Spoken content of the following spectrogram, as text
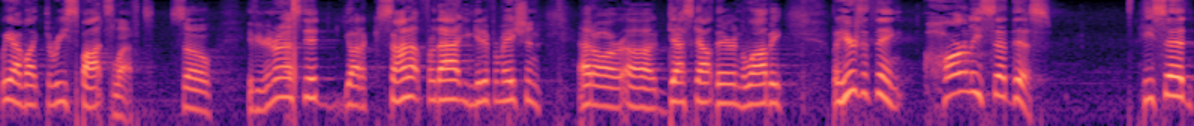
We have like three spots left, so if you're interested, you got to sign up for that. You can get information at our uh, desk out there in the lobby. But here's the thing Harley said this. He said,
